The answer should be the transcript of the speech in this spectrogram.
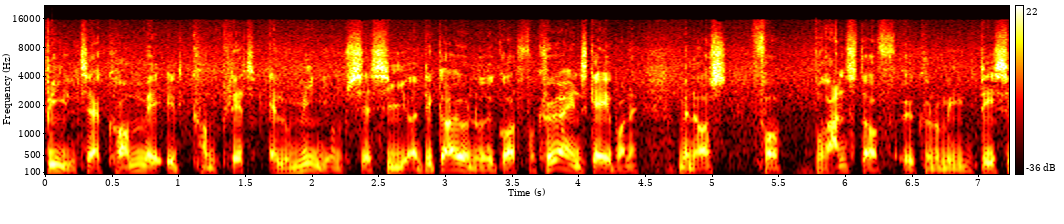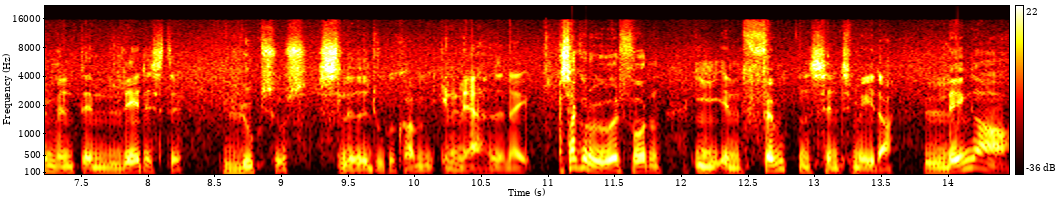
bil til at komme med et komplet aluminiumchassis, og det gør jo noget godt for køreegenskaberne, men også for brændstoføkonomien. Det er simpelthen den letteste luksusslæde, du kan komme i nærheden af. Og så kan du jo få den i en 15 cm længere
